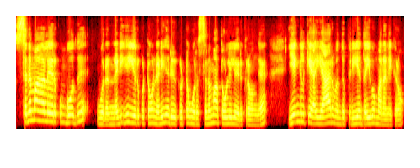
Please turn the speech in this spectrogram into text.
சினிமால இருக்கும்போது ஒரு நடிகை இருக்கட்டும் நடிகர் இருக்கட்டும் ஒரு சினிமா தொழில இருக்கிறவங்க எங்களுக்கு யார் வந்து பெரிய தெய்வமா நினைக்கிறோம்?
